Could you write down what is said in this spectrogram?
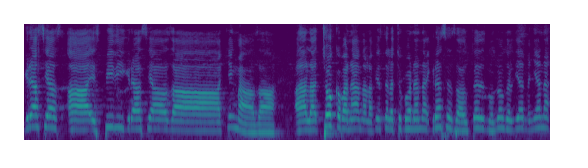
Gracias a Speedy. Gracias a. ¿Quién más? A, a la Choco Banana, a la fiesta de la Choco Banana. Gracias a ustedes. Nos vemos el día de mañana.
